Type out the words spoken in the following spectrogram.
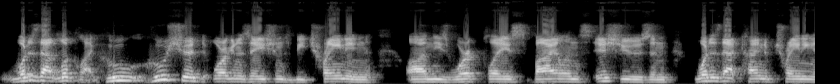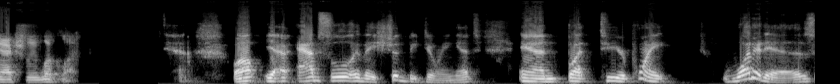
What does that look like? Who who should organizations be training on these workplace violence issues and what does that kind of training actually look like yeah. well yeah absolutely they should be doing it and but to your point what it is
